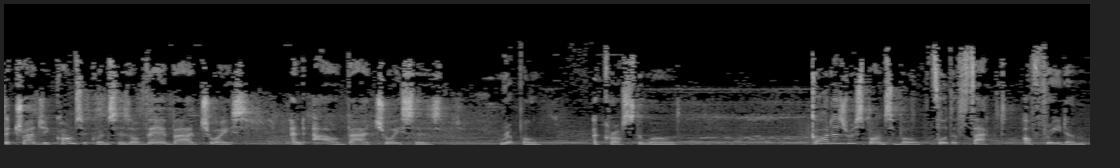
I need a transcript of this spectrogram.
The tragic consequences of their bad choice and our bad choices ripple across the world. God is responsible for the fact of freedom,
